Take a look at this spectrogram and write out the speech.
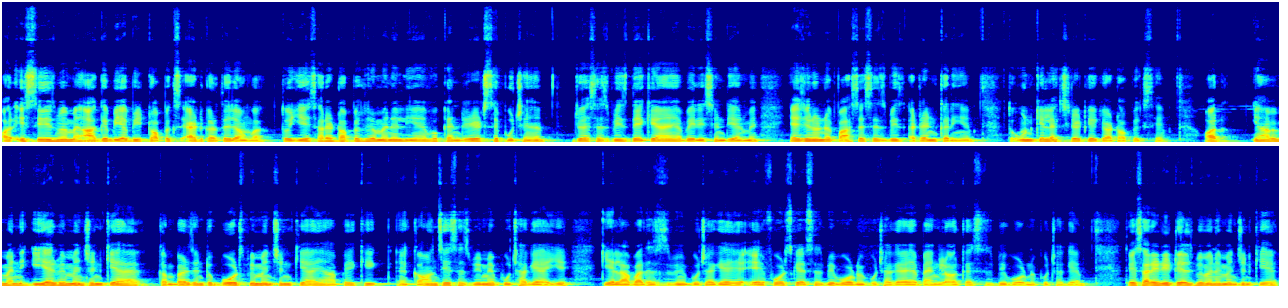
और इस सीरीज़ में मैं आगे भी अभी टॉपिक्स ऐड करते जाऊँगा तो ये सारे टॉपिक्स जो मैंने लिए हैं वो कैंडिडेट से पूछे हैं, जो एस एस दे के आए हैं अभी रिसेंट ईयर में, या जिन्होंने पास एस एस अटेंड करी हैं तो उनके लेक्चरेट के क्या टॉपिक्स थे और यहाँ पे मैंने ईयर भी मेंशन किया है कंपैरिजन टू बोर्ड्स भी मेंशन किया है यहाँ पे कि कौन सी एसएसबी में पूछा गया है ये? कि इलाहाबाद एसएसबी में पूछा गया है या एयरफोर्स के एसएसबी बोर्ड में पूछा गया या बैंगलोर के एसएसबी बोर्ड में पूछा गया तो ये सारी डिटेल्स भी मैंने मैंशन की है।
